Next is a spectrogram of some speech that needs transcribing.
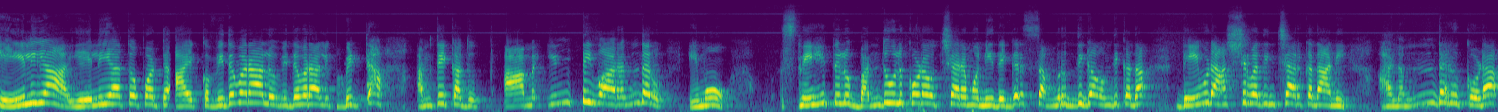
ఏలియా ఏలియాతో పాటు ఆ యొక్క విధవరాలు విధవరాలు బిడ్డ అంతేకాదు ఆమె ఇంటి వారందరూ. ఏమో స్నేహితులు బంధువులు కూడా వచ్చారేమో నీ దగ్గర సమృద్ధిగా ఉంది కదా దేవుడు ఆశీర్వదించారు కదా అని వాళ్ళందరూ కూడా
